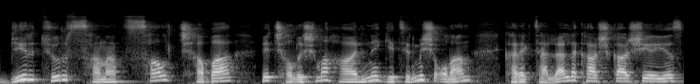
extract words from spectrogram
bir tür sanatsal çaba ve çalışma haline getirmiş olan karakterlerle karşı karşıyayız.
